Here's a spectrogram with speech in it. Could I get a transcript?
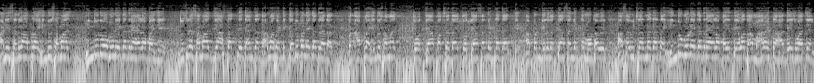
आणि सगळा आपला हिंदू समाज हिंदुत्व म्हणून एकत्र यायला पाहिजे. दुसरे समाज जे असतात ते त्यांच्या धर्मासाठी कधी पण एकत्र येतात पण आपला हिंदू समाज तो त्या पक्षाचा आहे तो त्या संघटनेचा आहे आपण गेलो तर त्या संघटना मोठा होईल असा विचार न करता हिंदू म्हणून एकत्र यायला पाहिजे. तेव्हाच हा महाराष्ट्र हा देश वाचेल.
